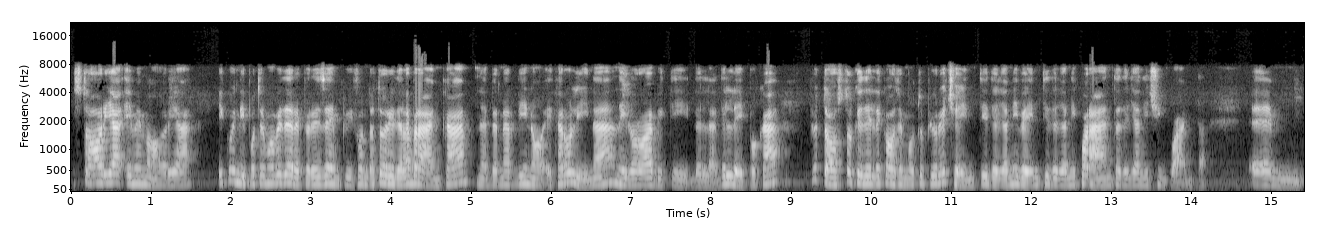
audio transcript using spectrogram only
storia e memoria e quindi potremo vedere per esempio i fondatori della Branca, eh, Bernardino e Carolina, nei loro abiti del, dell'epoca, piuttosto che delle cose molto più recenti degli anni 20, degli anni 40, degli anni 50. Eh,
